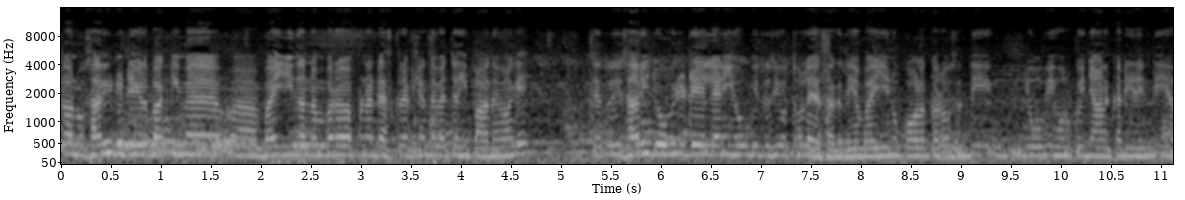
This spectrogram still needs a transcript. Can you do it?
ਤੁਹਾਨੂੰ ਸਾਰੀ ਡਿਟੇਲ ਬਾਕੀ ਮੈਂ ਬਾਈ ਜੀ ਦਾ ਨੰਬਰ ਆਪਣਾ ਡਿਸਕ੍ਰਿਪਸ਼ਨ ਦੇ ਵਿੱਚ ਅਸੀਂ ਪਾ ਦੇਵਾਂਗੇ। ਤੇ ਤੁਸੀਂ ਸਾਰੀ ਜੋ ਵੀ ਡਿਟੇਲ ਲੈਣੀ ਹੋਊਗੀ ਤੁਸੀਂ ਉੱਥੋਂ ਲੈ ਸਕਦੇ ਆ। ਬਾਈ ਜੀ ਨੂੰ ਕਾਲ ਕਰੋ ਸਿੱਧੀ, ਜੋ ਵੀ ਹੋਰ ਕੋਈ ਜਾਣਕਾਰੀ ਰਹਿੰਦੀ ਆ,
